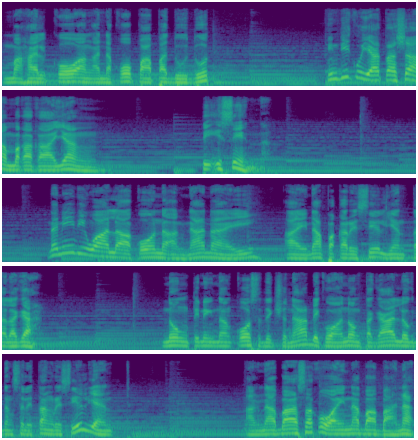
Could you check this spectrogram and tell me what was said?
Mahal ko ang anak ko papadudot. Hindi ko yata siya makakayang tiisin. Naniniwala ako na ang nanay ay napaka-resilient talaga. Nung tinignan ko sa diksyonary kung ano ang Tagalog ng salitang resilient, ang nabasa ko ay nababanat.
